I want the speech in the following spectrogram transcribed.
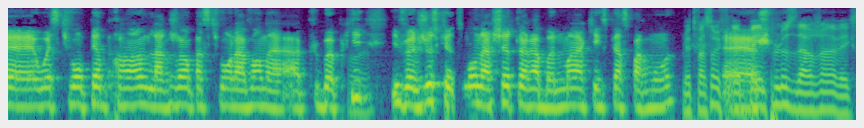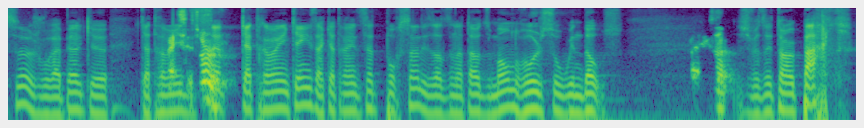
Euh, ou est-ce qu'ils vont perdre prendre l'argent parce qu'ils vont la vendre à, plus bas prix. Ils veulent juste que tout le monde achète leur abonnement à 15$ par mois. Mais de toute façon, ils feraient euh, bien plus d'argent avec ça. Je vous rappelle que 97, 95 ben, à 97% des ordinateurs du monde roulent sur Windows. Ben, Je veux dire, tu as un parc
